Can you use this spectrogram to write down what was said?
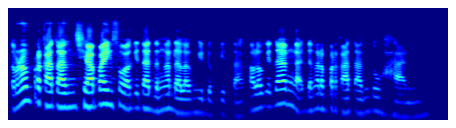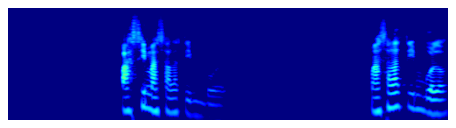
Teman-teman perkataan siapa yang suka kita dengar dalam hidup kita? Kalau kita nggak dengar perkataan Tuhan, pasti masalah timbul. Masalah timbul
